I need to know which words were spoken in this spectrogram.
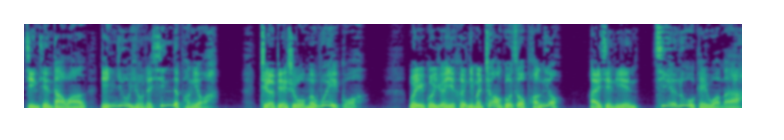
今天大王您又有了新的朋友啊，这便是我们魏国。魏国愿意和你们赵国做朋友，还请您借路给我们啊。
